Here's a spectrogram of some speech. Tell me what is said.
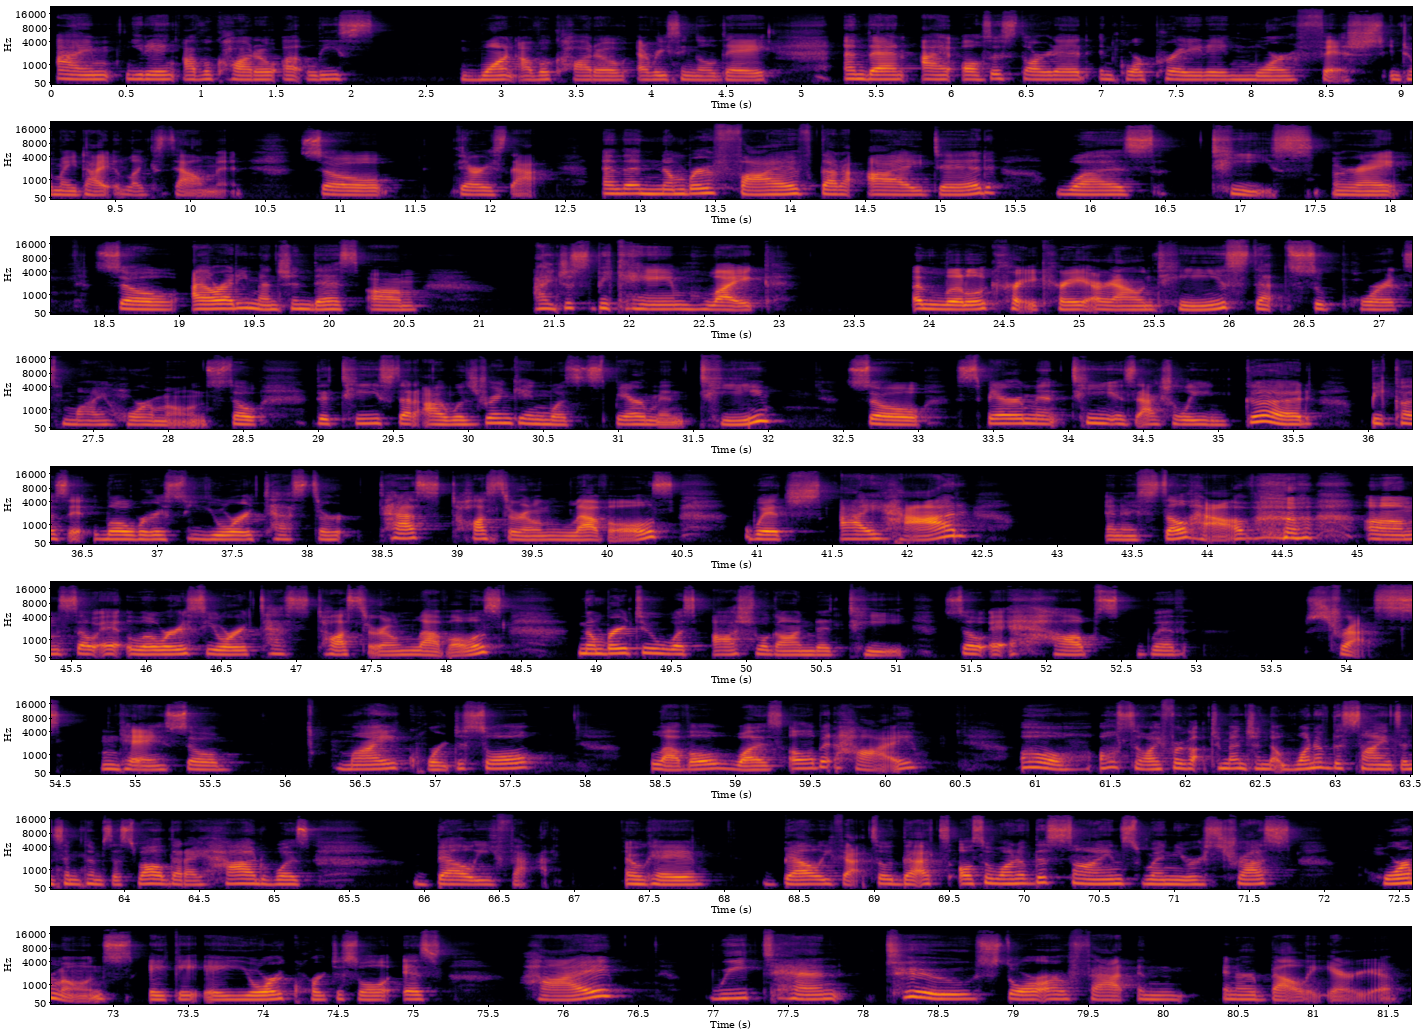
I'm eating avocado at least one avocado every single day. And then I also started incorporating more fish into my diet, like salmon. So there is that. And then number five that I did was teas. All right. So I already mentioned this. Um, I just became like a little cray cray around teas that supports my hormones. So the teas that I was drinking was spearmint tea so, spearmint tea is actually good because it lowers your tester- testosterone levels, which I had and I still have. um, so, it lowers your testosterone levels. Number two was ashwagandha tea. So, it helps with stress. Okay, so my cortisol level was a little bit high Oh, also, I forgot to mention that one of the signs and symptoms as well that I had was belly fat. Okay, belly fat. So that's also one of the signs when your stress hormones, aka your cortisol, is high. We tend to store our fat in in our belly area.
